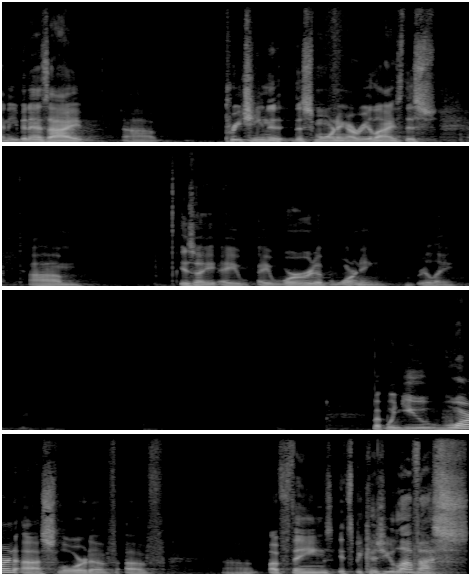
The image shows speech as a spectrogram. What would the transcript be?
And even as I uh, preaching this morning, I realize this um, is a, a, a word of warning, really. But when you warn us, Lord, of, of, uh, of things, it's because you love us.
